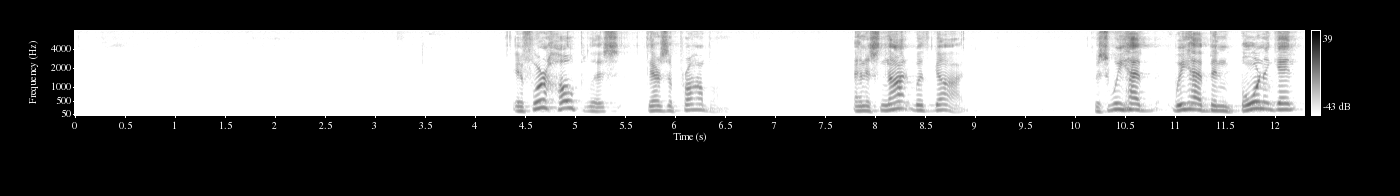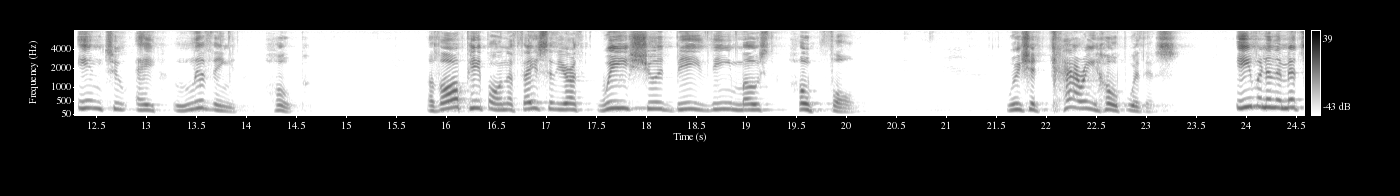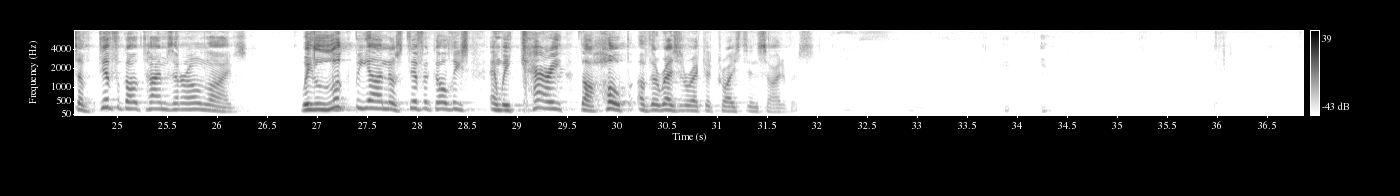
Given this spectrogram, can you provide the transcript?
If we're hopeless, there's a problem and it's not with God. Because we have, we have been born again into a living hope. Of all people on the face of the earth, we should be the most hopeful. We should carry hope with us, even in the midst of difficult times in our own lives. We look beyond those difficulties and we carry the hope of the resurrected Christ inside of us.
